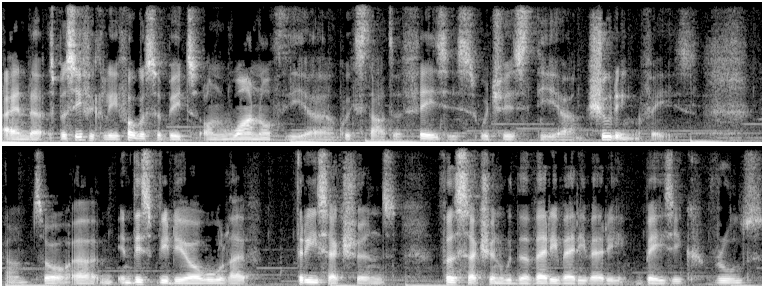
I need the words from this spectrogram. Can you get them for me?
and uh, specifically focus a bit on one of the uh, Quick Starter phases which is the uh, shooting phase. Um, so uh, in this video we will have three sections. First section with the very very very basic rules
